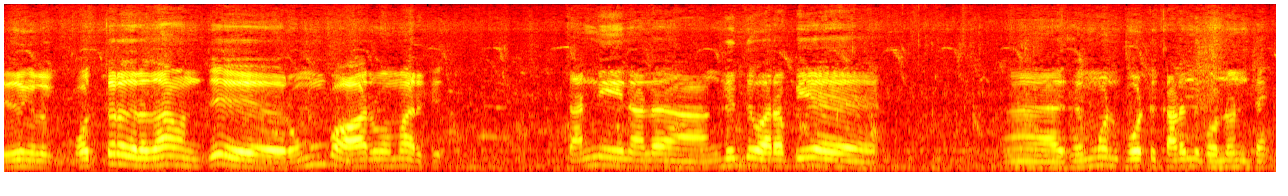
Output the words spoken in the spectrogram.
இதுங்களுக்கு கொத்துறதுல தான் வந்து ரொம்ப ஆர்வமாக இருக்குது தண்ணி நல்லா அங்கேருந்து வரப்பயே செம்மண் போட்டு கலந்து கொண்டு வந்துட்டேன்.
